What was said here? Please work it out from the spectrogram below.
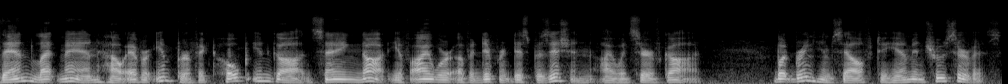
Then let man, however imperfect, hope in God, saying, Not if I were of a different disposition I would serve God, but bring himself to him in true service.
